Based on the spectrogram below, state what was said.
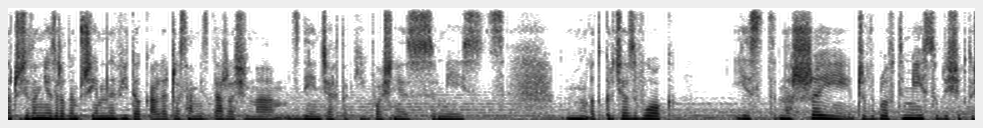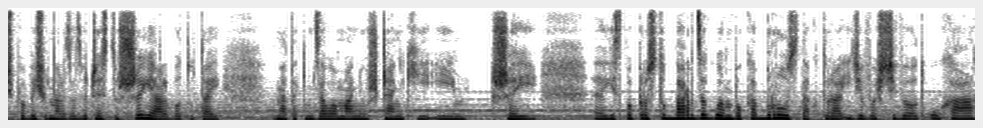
oczywiście to nie jest żaden przyjemny widok, ale czasami zdarza się na zdjęciach takich właśnie z miejsc mm, odkrycia zwłok, jest na szyi, czy w ogóle w tym miejscu, gdzie się ktoś powiesił, no ale zazwyczaj jest to szyja, albo tutaj na takim załamaniu szczęki i szyi, e, jest po prostu bardzo głęboka bruzda, która idzie właściwie od ucha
